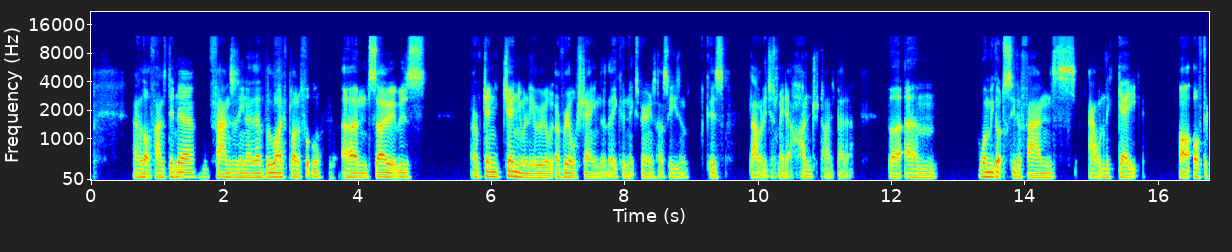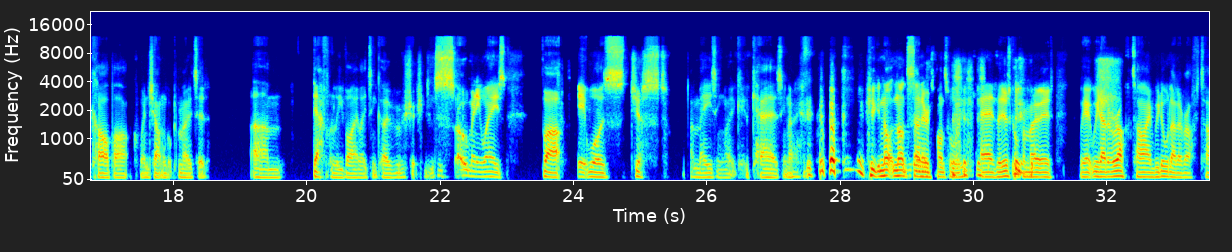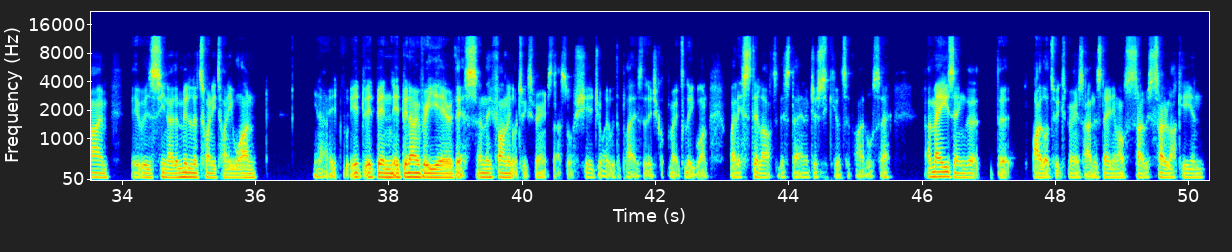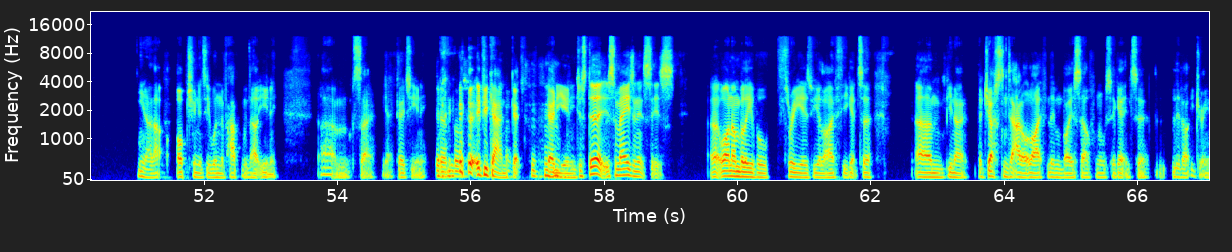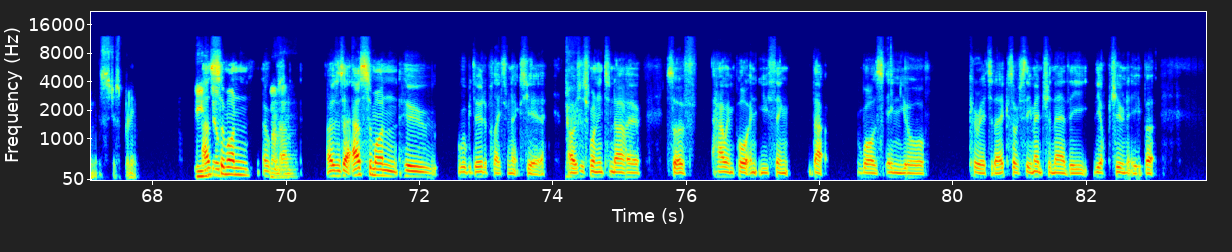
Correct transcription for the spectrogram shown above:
And a lot of fans didn't. Yeah. Fans, you know, they're the lifeblood of football. Um, so it was a gen- genuinely a real a real shame that they couldn't experience that season because that would have just made it a hundred times better. But um, when we got to see the fans out on the gate of the car park when Cheltenham got promoted, um, definitely violating COVID restrictions in so many ways. But it was just amazing. Like, who cares? You know, not not to sound irresponsible. Who cares? They just got promoted. We we'd had a rough time. We'd all had a rough time. It was you know the middle of 2021. you know, it, it, it'd been it'd been over a year of this, and they finally got to experience that sort of sheer joy with the players that they just got promoted to League One, where they still are to this day and have just secured survival. So amazing that that I got to experience that in the stadium. I was so so lucky, and you know that opportunity wouldn't have happened without uni. Um, so yeah, go to uni Yeah, if you can. Go go to uni. Just do it. It's amazing. It's it's uh, what an unbelievable three years of your life. You get to um, you know, adjust into adult life and living by yourself, and also getting to live out your dream. It's just brilliant. As someone, oh, Go on, Dan. I was gonna say, as someone who will be doing a placement next year, I was just wanting to know sort of how important you think that was in your career today, because obviously you mentioned there the the opportunity, but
